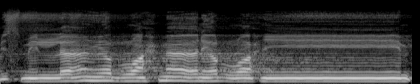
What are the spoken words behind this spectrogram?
بسم الله الرحمن الرحيم.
